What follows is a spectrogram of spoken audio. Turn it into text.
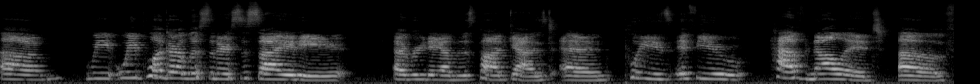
Um we we plug our listener society every day on this podcast and please if you have knowledge of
